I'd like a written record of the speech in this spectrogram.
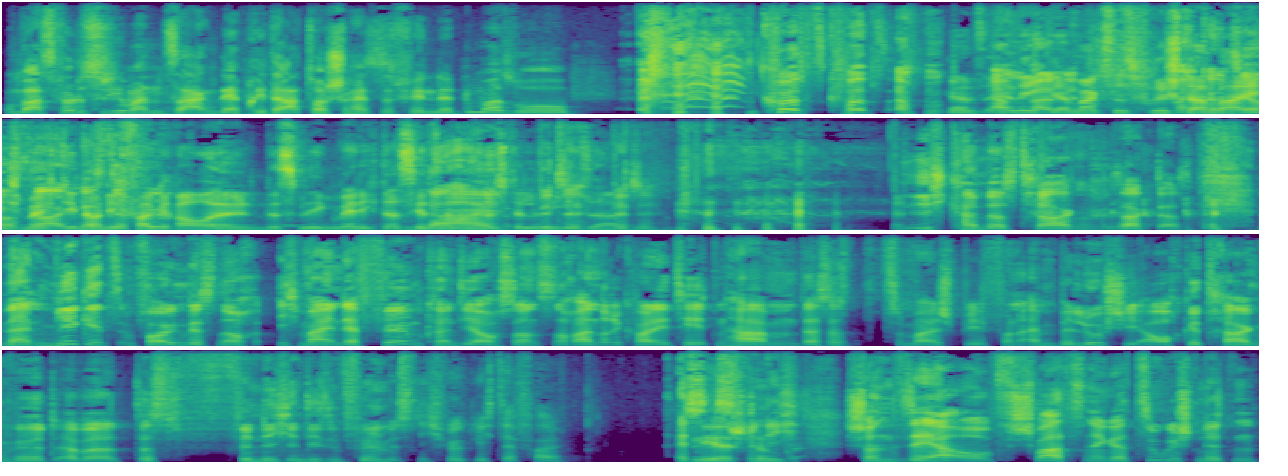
Und was würdest du jemandem sagen, der Predator scheiße findet? Nur mal so, kurz, kurz. Am, Ganz ehrlich, am- der Max ist frisch dabei. Ich möchte sagen, ihn noch nicht vergraulen. Deswegen werde ich das jetzt an Nein, dieser Stelle bitte, nicht sagen. bitte. Ich kann das tragen, sag das. Nein, mir geht's um Folgendes noch. Ich meine, der Film könnte ja auch sonst noch andere Qualitäten haben, dass er zum Beispiel von einem Belushi auch getragen wird, aber das finde ich in diesem Film ist nicht wirklich der Fall. Es Nee, ist, finde ich, schon sehr auf Schwarzenegger zugeschnitten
